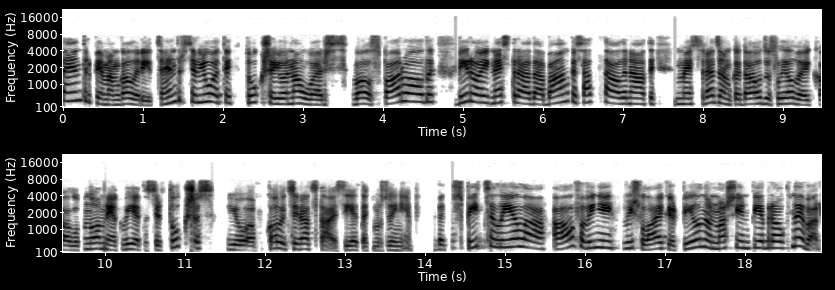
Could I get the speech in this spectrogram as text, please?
centri, piemēram, galerija centrs ir ļoti tukša, jo nav vairs valsts pārvalde, biroji nestrādā, bankas attālināti. Mēs redzam, ka daudzas lielveikalu nomnieku vietas ir tukšas, jo Covid ir atstājis ietekmi uz viņiem. Bet spice lielā alfa viņi visu laiku ir pilni un mašīnu piebraukt nevar.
